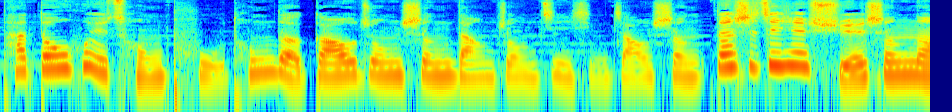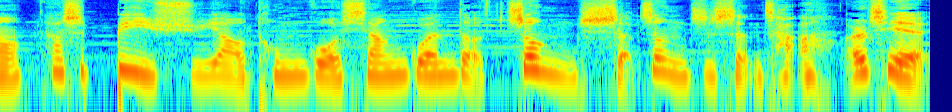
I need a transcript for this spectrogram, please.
它都会从普通的高中生当中进行招生。但是这些学生呢，他是必须要通过相关的政审、政治审查，而且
